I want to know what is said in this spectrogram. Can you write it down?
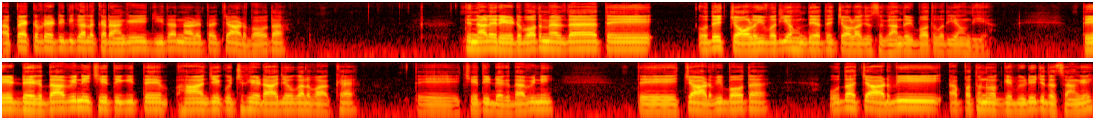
ਆਪਾਂ ਇੱਕ ਵੈਰਾਈਟੀ ਦੀ ਗੱਲ ਕਰਾਂਗੇ, ਜਿਹਦਾ ਨਾਲੇ ਤਾਂ ਝਾੜ ਬਹੁਤ ਆ। ਤੇ ਨਾਲੇ ਰੇਟ ਬਹੁਤ ਮਿਲਦਾ ਹੈ ਤੇ ਉਹਦੇ ਚੌਲ ਵੀ ਵਧੀਆ ਹੁੰਦੇ ਆ ਤੇ ਚੌਲਾਂ 'ਚ ਸੁਗੰਧ ਵੀ ਬਹੁਤ ਵਧੀਆ ਹੁੰਦੀ ਆ। ਤੇ ਡਿੱਗਦਾ ਵੀ ਨਹੀਂ ਛੇਤੀ ਕੀਤੇ ਹਾਂ, ਜੇ ਕੁਝ ਖੇੜ ਆ ਜਾਓ ਗੱਲ ਵੱਖ ਹੈ, ਤੇ ਛੇਤੀ ਡਿੱਗਦਾ ਵੀ ਨਹੀਂ। ਤੇ ਝਾੜ ਵੀ ਬਹੁਤ ਹੈ। ਉਹਦਾ ਝਾੜ ਵੀ ਆਪਾਂ ਤੁਹਾਨੂੰ ਅੱਗੇ ਵੀਡੀਓ 'ਚ ਦੱਸਾਂਗੇ।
